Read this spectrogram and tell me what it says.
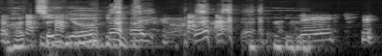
ratinho! Gente!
